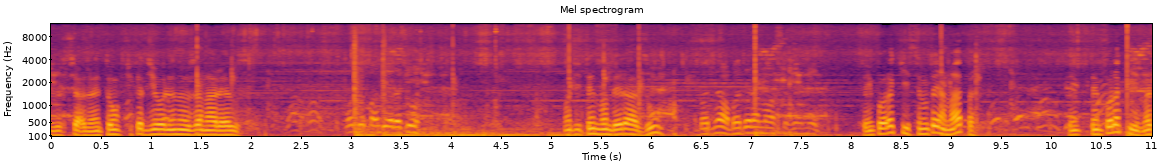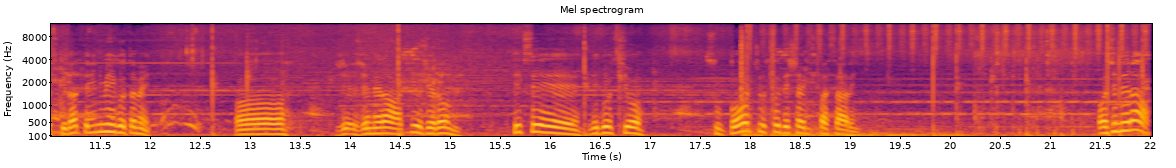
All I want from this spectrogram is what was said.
Negociado, então fica de olho nos amarelos. Onde é bandeira azul? Onde tem bandeira azul, Não, bandeira nossa, vermelha. tem por aqui. Você não tem a mapa? Tem, tem por aqui. Mas cuidado, tem inimigo também. Ge- general, aqui o Jerome. O que, que você negociou? Suporte ou foi deixar eles passarem? Ó, general,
